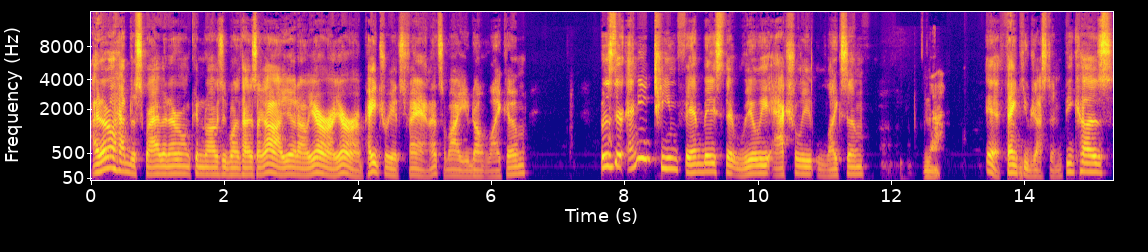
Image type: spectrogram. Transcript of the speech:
I don't know how to describe it. Everyone can obviously point out, it's like, oh, you know, you're a, you're a Patriots fan. That's why you don't like him. But is there any team fan base that really actually likes him? Nah. Yeah, thank you, Justin. Because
